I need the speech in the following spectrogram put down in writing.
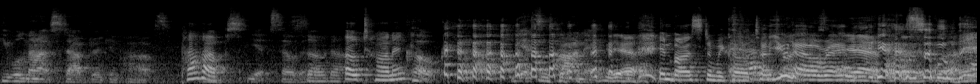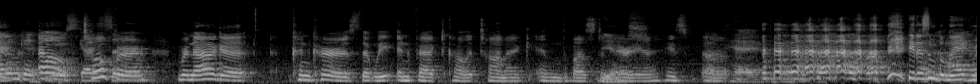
He will not stop drinking pops. Pops. Yes, soda. Soda. Oh, tonic? Coke. yes, tonic. Yeah. In Boston, we call it tonic. You know, right? Yeah. Yes. Adam get Oh, loose, guys, Topher, soda. Ranaga concurs that we, in fact, call it tonic in the Boston Yes. area. He's uh, Okay. he doesn't believe I call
